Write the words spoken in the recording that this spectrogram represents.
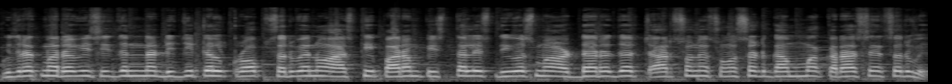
ગુજરાતમાં રવિ સિઝનના ડિજિટલ ક્રોપ સર્વેનો આજથી પ્રારંભ પિસ્તાલીસ દિવસમાં અઢાર હજાર ચારસો ચોસઠ ગામમાં કરાશે survey.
